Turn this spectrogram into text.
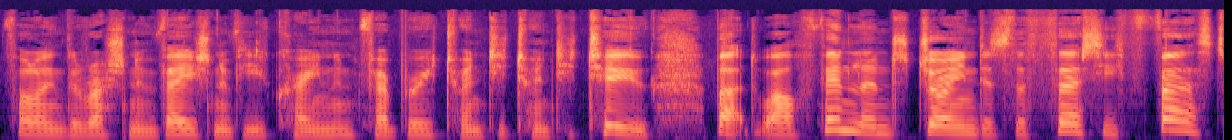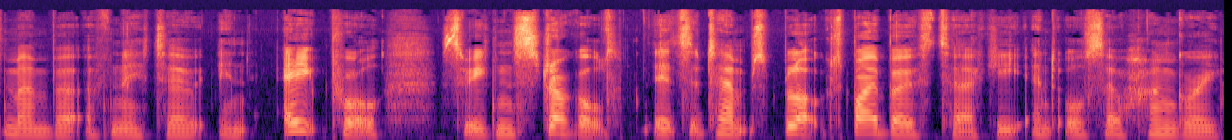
following the Russian invasion of Ukraine in February 2022. But while Finland joined as the 31st member of NATO in April, Sweden struggled. Its attempts blocked by both Turkey and also Hungary.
